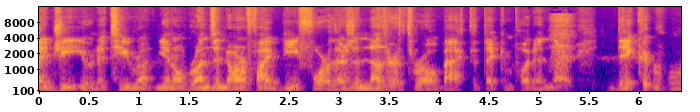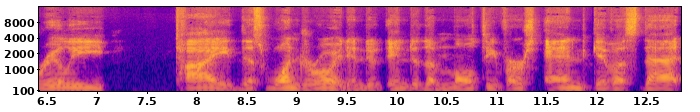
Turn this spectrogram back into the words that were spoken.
IG units, he run, you know, runs into R5D4. There's another throwback that they can put in there. They could really tie this one droid into into the multiverse and give us that,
